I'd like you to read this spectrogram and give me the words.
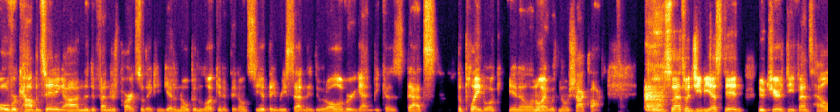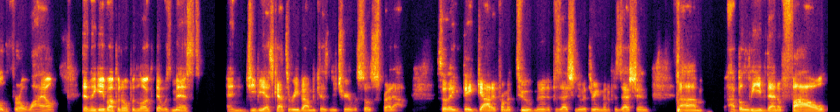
overcompensating on the defender's part so they can get an open look. And if they don't see it, they reset and they do it all over again because that's the playbook in Illinois with no shot clock. so that's what GBS did. New Trier's defense held for a while. Then they gave up an open look that was missed, and GBS got the rebound because New Trier was so spread out. So they, they got it from a two minute possession to a three minute possession. Um, I believe then a foul,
